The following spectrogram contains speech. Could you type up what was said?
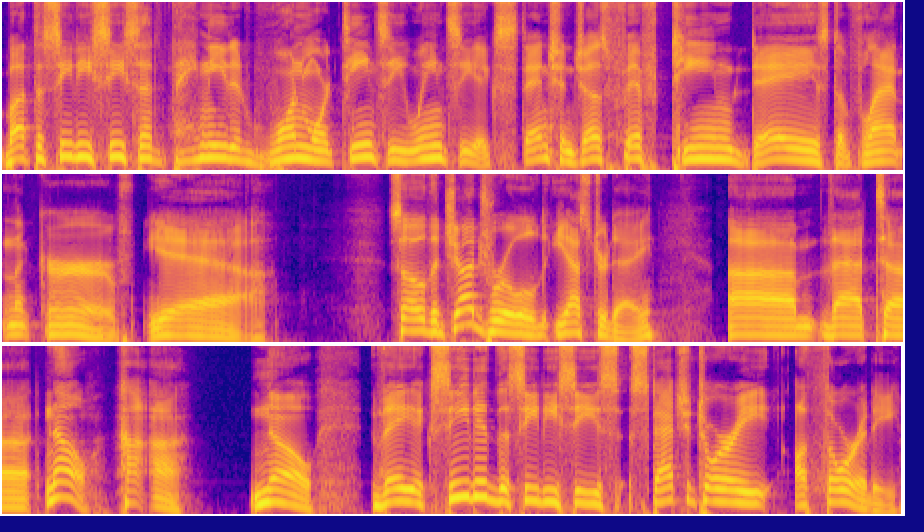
but the CDC said they needed one more teensy weensy extension, just 15 days to flatten the curve. Yeah. So the judge ruled yesterday um, that uh, no, uh-uh, no, they exceeded the CDC's statutory authority,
